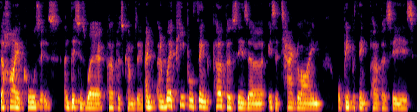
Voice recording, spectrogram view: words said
the higher causes, and this is where purpose comes in, and and where people think purpose is a is a tagline, or people think purpose is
